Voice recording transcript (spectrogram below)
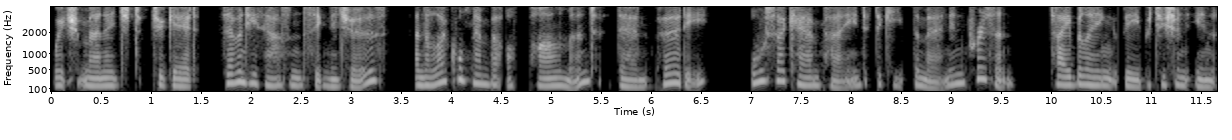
which managed to get 70,000 signatures, and the local member of parliament, Dan Purdie, also campaigned to keep the man in prison, tabling the petition in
